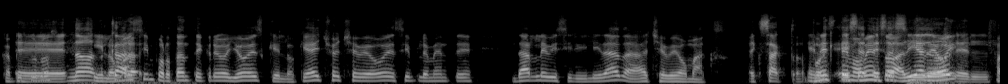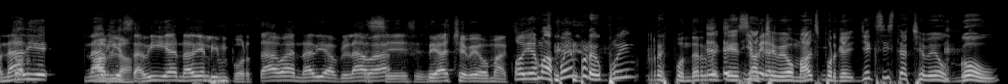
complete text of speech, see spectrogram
capítulos. Eh, no, y lo claro, más importante, creo yo, es que lo que ha hecho HBO es simplemente darle visibilidad a HBO Max. exacto. en este ese- momento, ese a día de hoy. Nadie, nadie Habla. sabía, nadie le importaba, nadie hablaba Sí, sí, sí. de HBO Max. Oye, es más, ¿pueden, pueden responderme Eh, qué eh, es mira, HBO Max? Porque ya existe HBO Go,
